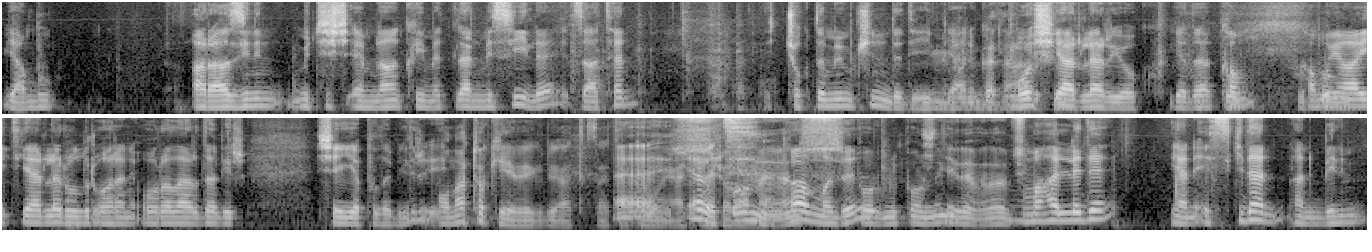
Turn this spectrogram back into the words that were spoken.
yani bu arazinin müthiş emlak kıymetlenmesiyle zaten çok da mümkün de değil. Yani hakikaten boş abi, yerler yok ya da futbol- kam, futbol- kamuya ait yerler olur. Or hani oralarda bir şey yapılabilir. Ona Tokyo'ya veriliyor artık zaten. Ee, evet. spor ne ya? Kalmadı. Spor ne İşte abiciğim? mahallede yani eskiden hani benim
